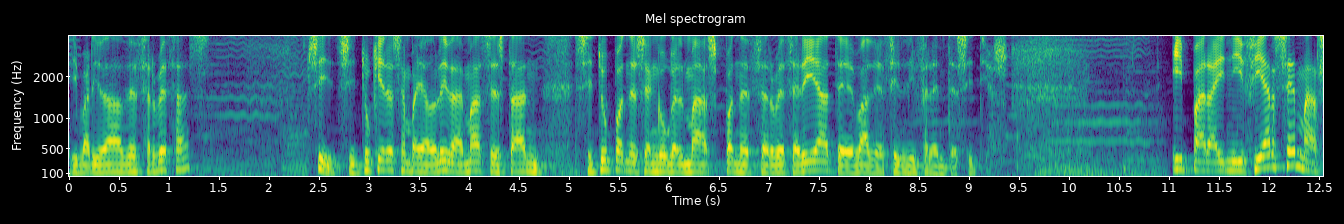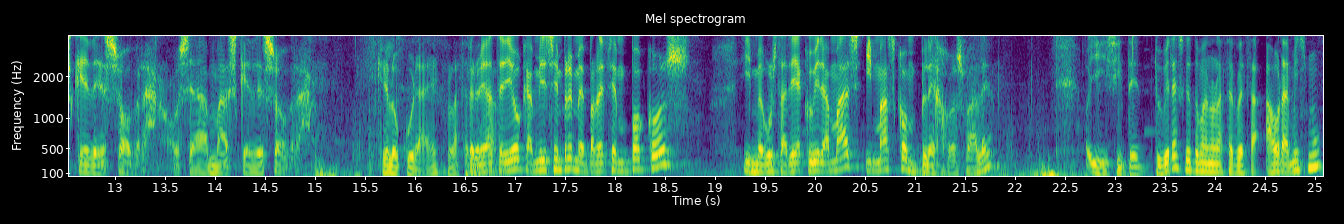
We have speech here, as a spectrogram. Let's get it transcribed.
y variedad de cervezas. Sí, si tú quieres en Valladolid, además están, si tú pones en Google Maps, pones cervecería, te va a decir diferentes sitios. Y para iniciarse más que de sobra, o sea, más que de sobra. Qué locura, ¿eh? Con la cerveza. Pero ya te digo que a mí siempre me parecen pocos y me gustaría que hubiera más y más complejos, ¿vale? Oye, y si te tuvieras que tomar una cerveza ahora mismo,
